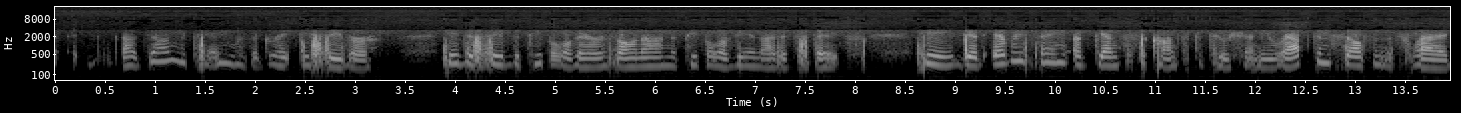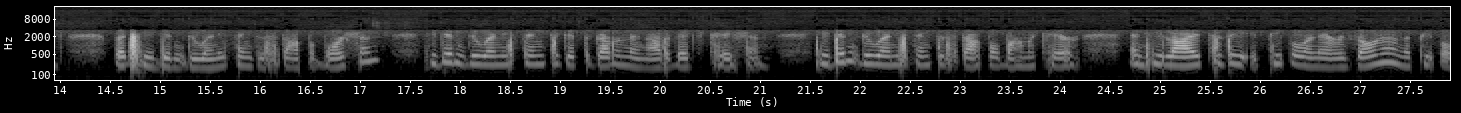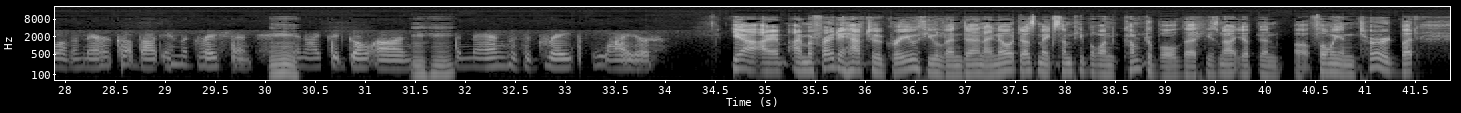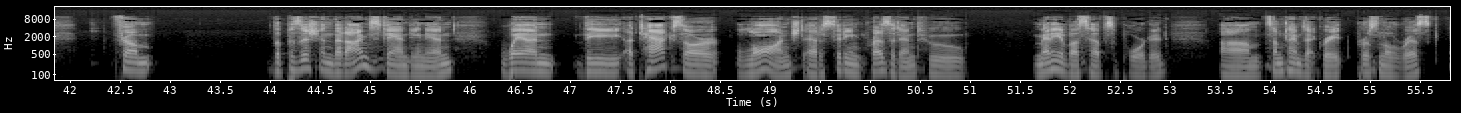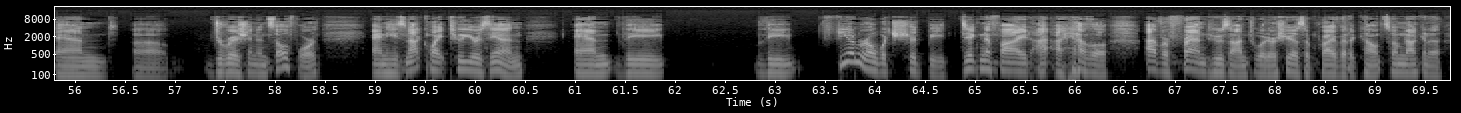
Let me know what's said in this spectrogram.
uh, John McCain was a great deceiver. He deceived the people of Arizona and the people of the United States. He did everything against the Constitution. He wrapped himself in the flag, but he didn't do anything to stop abortion. He didn't do anything to get the government out of education. He didn't do anything to stop Obamacare and he lied to the people in Arizona and the people of America about immigration. Mm. And I could go on. hmm The man was a great liar. Yeah, I, I'm afraid I have to agree with you, Linda, and I know it does make some people uncomfortable that he's not yet been uh, fully interred, but from the position that I'm standing in, when the attacks are launched at a sitting president who many of us have supported, um, sometimes at great personal risk and uh, derision and so forth, and he's not quite two years in, and the the funeral, which should be dignified. I, I have a I have a friend who's on Twitter. She has a private account, so I'm not going to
